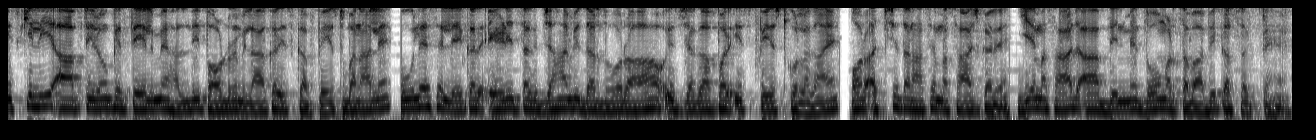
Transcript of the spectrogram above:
इसके लिए आप तिलों के तेल में हल्दी पाउडर मिलाकर इसका पेस्ट बना लें। कूल्हे से लेकर एड़ी तक जहाँ भी दर्द हो रहा हो, इस जगह पर इस पेस्ट को लगाएँ और अच्छी तरह से मसाज करें। ये मसाज आप दिन में दो मरतबा भी कर सकते हैं।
